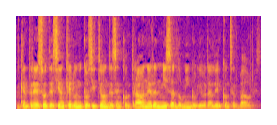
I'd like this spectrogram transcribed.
porque entre esos decían que el único sitio donde se encontraban era en misa el domingo, liberales y conservadores.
